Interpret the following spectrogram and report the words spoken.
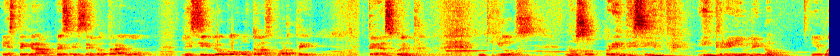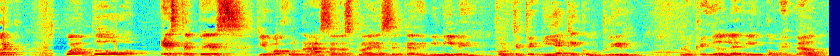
Este gran pez que se lo tragó le sirvió como transporte. ¿Te das cuenta? Dios nos sorprende siempre. Increíble, ¿no? Y bueno, cuando este pez llevó a Jonás a las playas cerca de Nínive porque tenía que cumplir lo que Dios le había encomendado,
